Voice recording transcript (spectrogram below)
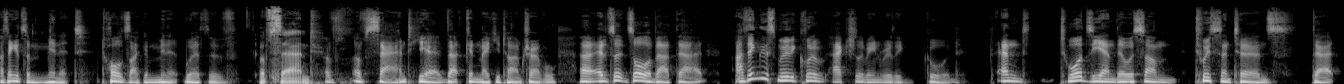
I think it's a minute. It holds like a minute worth of of sand. of, of sand. Yeah, that can make you time travel. Uh, and so it's all about that. I think this movie could have actually been really good. And towards the end, there were some twists and turns that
